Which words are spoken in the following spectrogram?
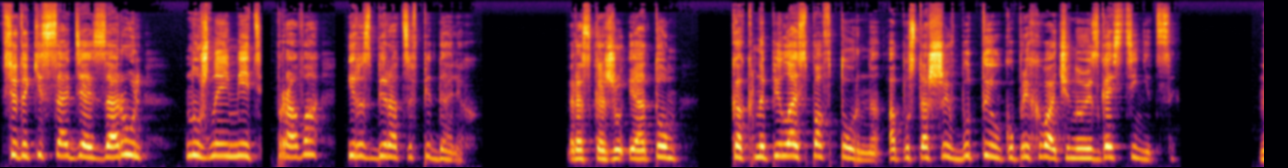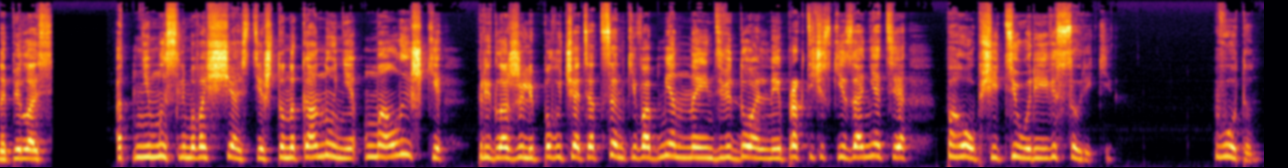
Все-таки, садясь за руль, нужно иметь права и разбираться в педалях. Расскажу и о том, как напилась повторно, опустошив бутылку, прихваченную из гостиницы. Напилась от немыслимого счастья, что накануне малышки предложили получать оценки в обмен на индивидуальные практические занятия по общей теории висорики. Вот он,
